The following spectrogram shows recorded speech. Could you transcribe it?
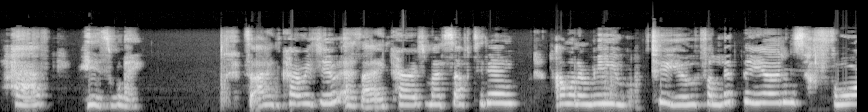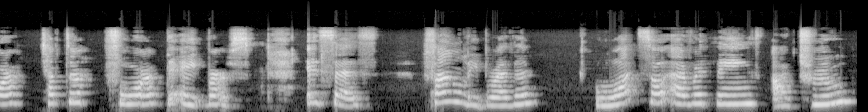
have His way. So I encourage you, as I encourage myself today, I want to read to you Philippians 4, chapter 4, the 8th verse. It says, Finally, brethren, whatsoever things are true,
